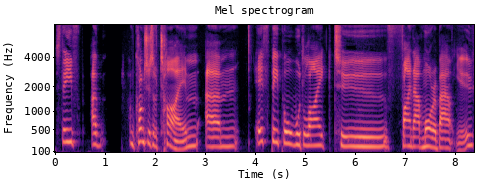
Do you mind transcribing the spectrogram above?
Steve, I'm, I'm conscious of time. Um, if people would like to find out more about you,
